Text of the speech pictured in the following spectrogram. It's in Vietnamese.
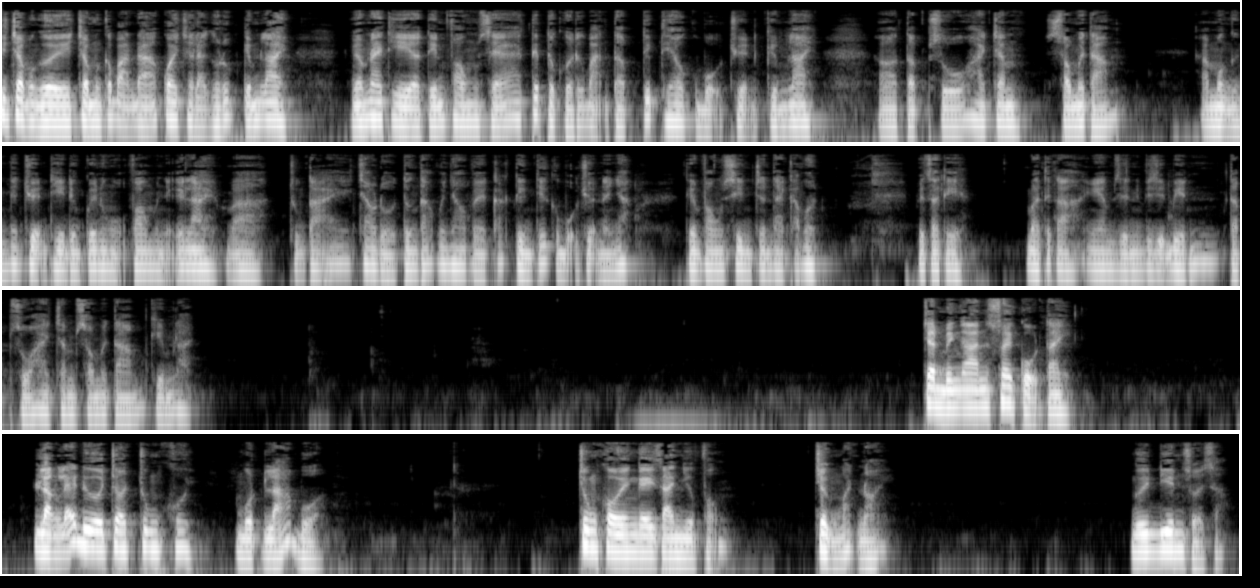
Xin chào mọi người, chào mừng các bạn đã quay trở lại group Kiếm Lai. Ngày hôm nay thì ờ, Tiến Phong sẽ tiếp tục gửi các bạn tập tiếp theo của bộ truyện Kiếm Lai, à, tập số 268. À, mọi người nghe chuyện thì đừng quên ủng hộ Phong bằng những cái like và chúng ta hãy trao đổi tương tác với nhau về các tình tiết của bộ truyện này nhé. Tiến Phong xin chân thành cảm ơn. Bây giờ thì mời tất cả anh em diễn với diễn biến tập số 268 Kiếm Lai. Trần Bình An xoay cổ tay, lặng lẽ đưa cho Trung Khôi một lá bùa. Trung Khôi ngây ra như phỗng, trừng mắt nói. Ngươi điên rồi sao?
